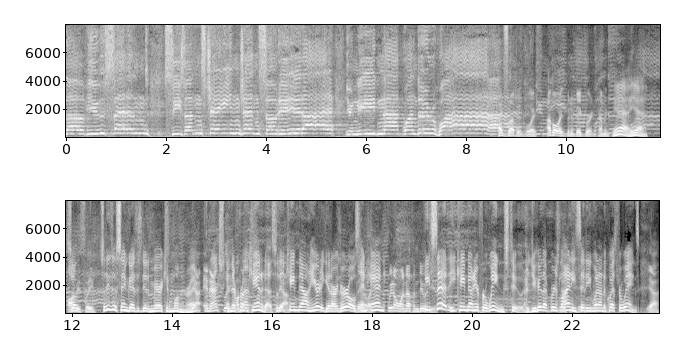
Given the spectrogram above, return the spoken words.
love you send. Seasons change and so did I. You need not wonder why. I just love his voice. I've always been a big Burton Cummings fan. Yeah, yeah. So, Obviously. So these are the same guys that did American Woman, right? Yeah, and actually and they're from that- Canada, so yeah. they came down here to get our girls. And like, and we don't want nothing to do he with you. said he came down here for wings too. Did you hear that first line? He said he went on a quest for wings. Yeah,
